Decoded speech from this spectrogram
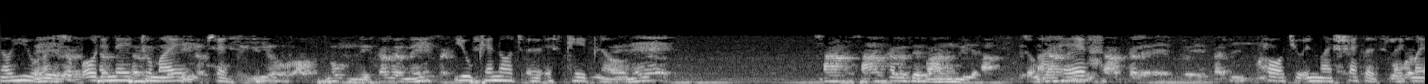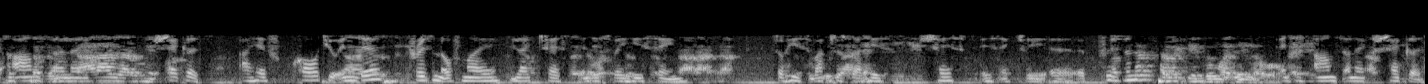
Now you are subordinate to my chest. You cannot uh, escape now. So I have caught you in my shackles, like my arms are like shackles. I have caught you in the prison of my like chest. In this way, he's saying. So his Vakshasa, his chest is actually a, a prison, and his arms are like shackles.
